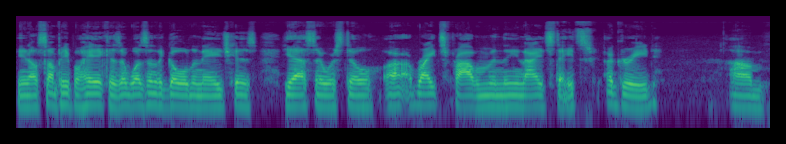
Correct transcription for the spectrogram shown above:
you know, some people hate it because it wasn't the golden age, because, yes, there was still a rights problem in the United States, agreed. Um,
